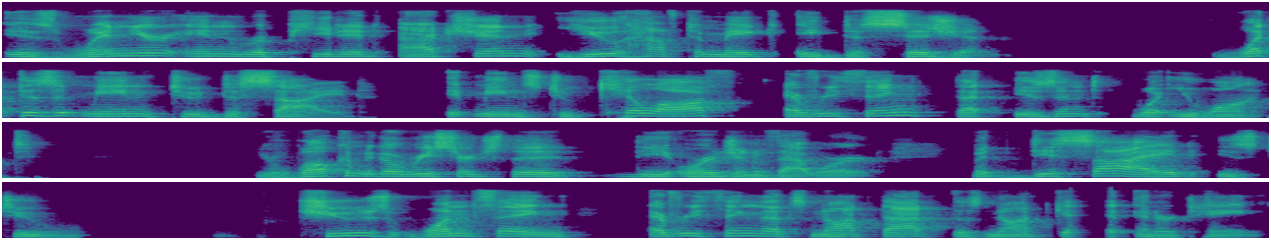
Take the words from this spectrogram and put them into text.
is when you're in repeated action, you have to make a decision. What does it mean to decide? It means to kill off everything that isn't what you want. You're welcome to go research the, the origin of that word, but decide is to choose one thing. Everything that's not that does not get entertained.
